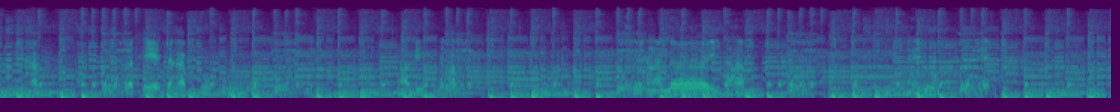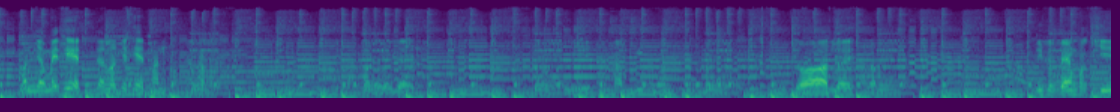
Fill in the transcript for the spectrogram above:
ๆนี่ครับมะเขือเทศนะครับโอ้โหนี่มาพริกนะครับสวยๆทั้งนั้นเลยนะครับให้ดูมะเขือเทศ มันยังไม่เทศแต่เราจะเทศมันนะครับก็ดูเรื่อยๆโอเคนะครับสุดยอดเลยนะครับ นี่คือแปลงผักชี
